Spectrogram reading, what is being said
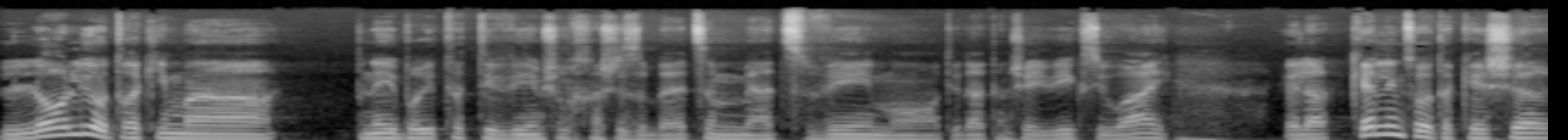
לא להיות רק עם הבני ברית הטבעיים שלך, שזה בעצם מעצבים, או את יודעת, אנשי UX, UI, אלא כן למצוא את הקשר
